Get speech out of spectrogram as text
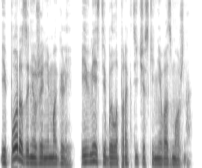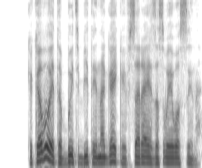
И порознь уже не могли, и вместе было практически невозможно. Каково это быть битой нагайкой в сарае за своего сына?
